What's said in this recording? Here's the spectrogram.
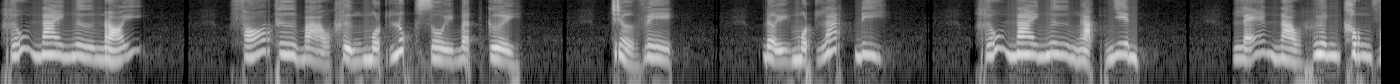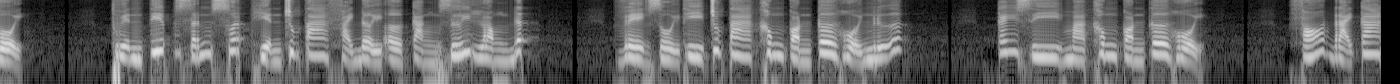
Hữu Nai Ngư nói. Phó Thư Bảo khửng một lúc rồi bật cười. Trở về. Đợi một lát đi. Hữu Nai Ngư ngạc nhiên. Lẽ nào Huyên không vội. Thuyền tiếp dẫn xuất hiện chúng ta phải đợi ở cảng dưới lòng đất. Về rồi thì chúng ta không còn cơ hội nữa. Cái gì mà không còn cơ hội? Phó đại ca,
